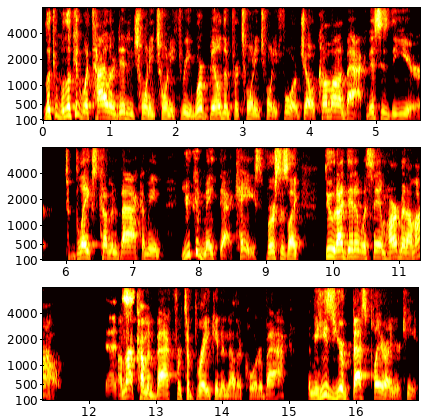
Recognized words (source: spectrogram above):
look at look at what Tyler did in 2023. We're building for 2024. Joe, come on back. This is the year. Blake's coming back. I mean, you could make that case versus like, dude, I did it with Sam Hartman. I'm out. That's, I'm not coming back for to break in another quarterback. I mean, he's your best player on your team.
